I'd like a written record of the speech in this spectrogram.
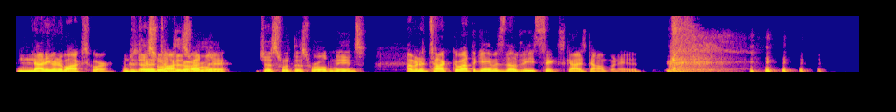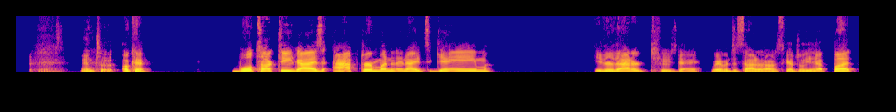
not even a box score. I'm just Just going to talk about world- the. just what this world needs I'm going to talk about the game as though these six guys dominated. Into it. Okay. We'll talk to you guys after Monday night's game. Either that or Tuesday. We haven't decided on a schedule yet, but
